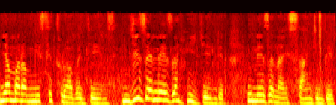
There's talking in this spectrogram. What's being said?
Nyamara mu isi turi abagenzi. Ngize neza nkigendera. Ineza nayisanga imbere.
